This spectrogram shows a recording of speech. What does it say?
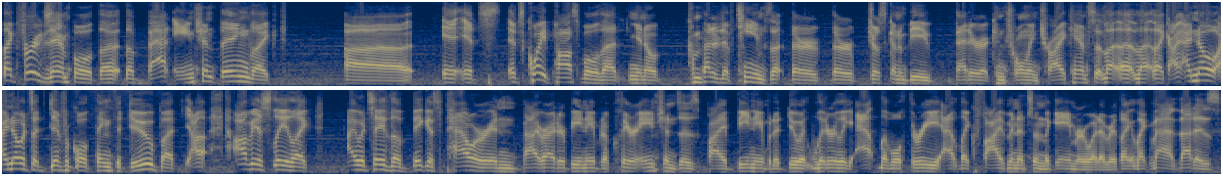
like for example, the the Bat Ancient thing, like uh, it, it's it's quite possible that you know competitive teams that they're they're just going to be better at controlling tri camps. Like I know I know it's a difficult thing to do, but uh, obviously like. I would say the biggest power in Batrider being able to clear ancients is by being able to do it literally at level three at like five minutes in the game or whatever. Like like that that is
